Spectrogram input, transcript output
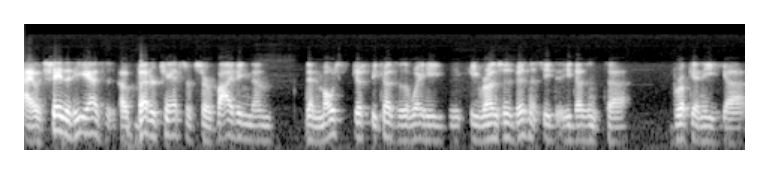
I would say that he has a better chance of surviving them than most just because of the way he he runs his business. He he doesn't uh, brook any uh,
